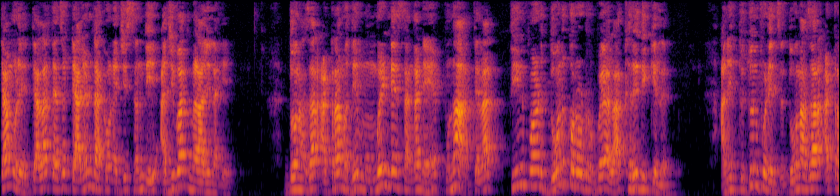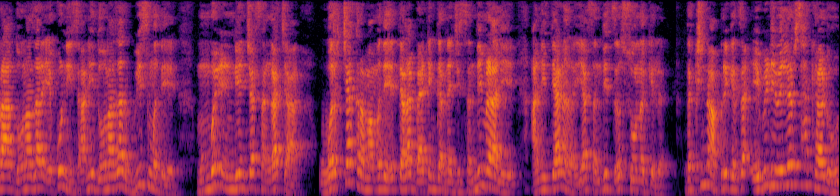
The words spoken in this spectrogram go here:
त्यामुळे त्याला त्याचं टॅलेंट दाखवण्याची संधी अजिबात मिळाली नाही. दोन हजार अठरा मध्ये मुंबई इंडियन्स संघाने पुन्हा त्याला तीन पॉईंट दोन करोड रुपयाला खरेदी केलं. आणि तिथून पुढेच दोन हजार अठरा दोन हजार एकोणीस आणि दोन हजार वीसमध्ये मुंबई इंडियन्सच्या संघाच्या वरच्या क्रमामध्ये त्याला बॅटिंग करण्याची संधी मिळाली आणि त्यानं या संधीचं सोनं केलं. दक्षिण आफ्रिकेचा एबी डिव्हिलियर्स हा खेळाडू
